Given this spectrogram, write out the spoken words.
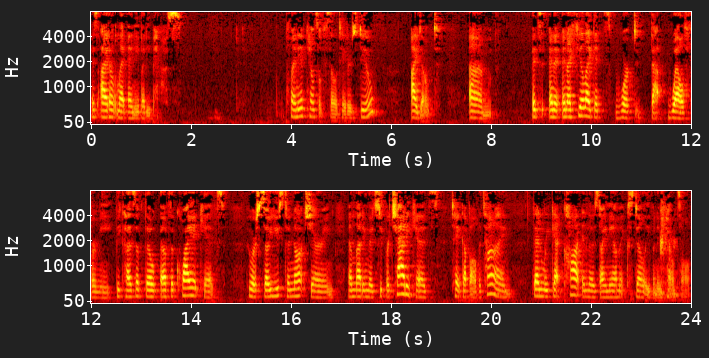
is I don't let anybody pass. Plenty of council facilitators do. I don't. Um, it's and it, and I feel like it's worked that well for me because of the of the quiet kids who are so used to not sharing and letting those super chatty kids take up all the time. Then we get caught in those dynamics still, even in council.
